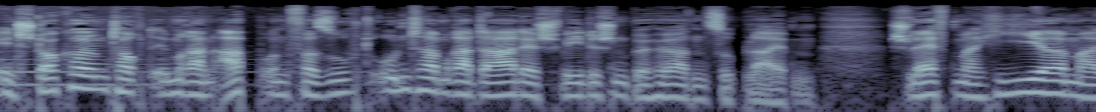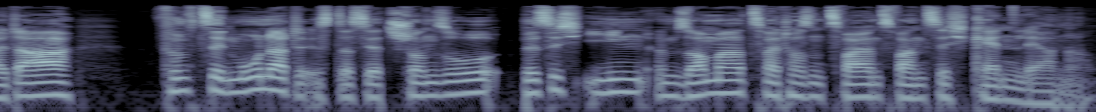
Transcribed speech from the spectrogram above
In Stockholm taucht Imran ab und versucht unterm Radar der schwedischen Behörden zu bleiben. Schläft mal hier, mal da. 15 Monate ist das jetzt schon so, bis ich ihn im Sommer 2022 kennenlerne.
